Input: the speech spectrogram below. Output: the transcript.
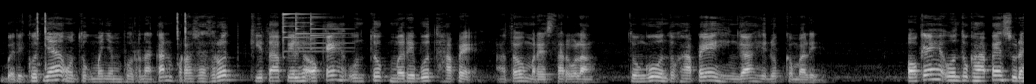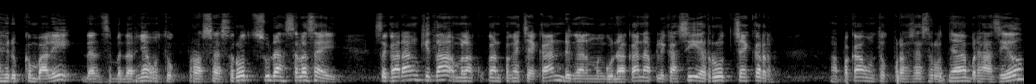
Berikutnya untuk menyempurnakan proses root, kita pilih OK untuk mereboot HP atau merestart ulang. Tunggu untuk HP hingga hidup kembali. Oke, untuk HP sudah hidup kembali dan sebenarnya untuk proses root sudah selesai. Sekarang kita melakukan pengecekan dengan menggunakan aplikasi Root Checker. Apakah untuk proses rootnya berhasil?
